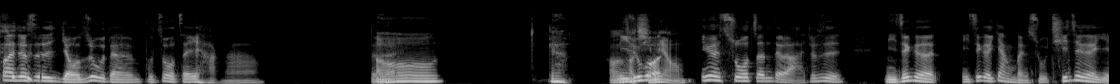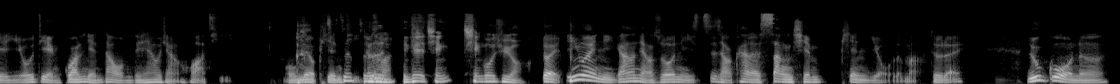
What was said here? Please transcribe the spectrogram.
不然就是有入的人不做这一行啊。哦，看，你如果因为说真的啦，就是你这个你这个样本数，其实这个也有点关联到我们等一下会讲的话题。我没有偏题，就是你可以牵牵过去哦。对，因为你刚刚讲说你至少看了上千片有了嘛，对不对？如果呢？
